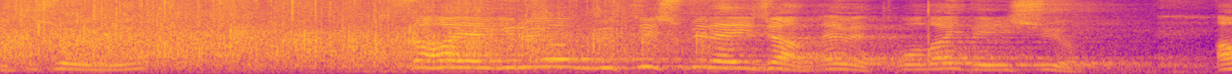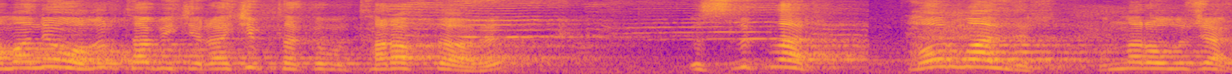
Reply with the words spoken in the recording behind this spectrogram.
müthiş oynuyor. Sahaya giriyor. Müthiş bir heyecan. Evet olay değişiyor. Ama ne olur? Tabii ki rakip takımın taraftarı ıslıklar. Normaldir. Bunlar olacak.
